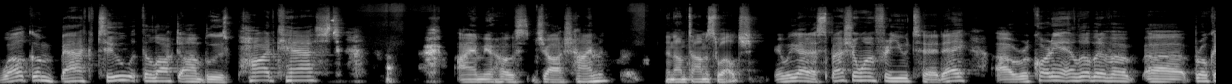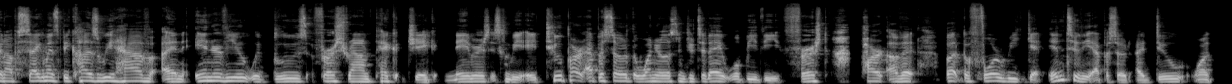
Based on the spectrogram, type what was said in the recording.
Welcome back to the Locked On Blues podcast. I am your host, Josh Hyman. And I'm Thomas Welch. And we got a special one for you today. Uh, recording it a little bit of a uh, broken up segments because we have an interview with Blues first round pick Jake Neighbors. It's going to be a two part episode. The one you're listening to today will be the first part of it. But before we get into the episode, I do want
